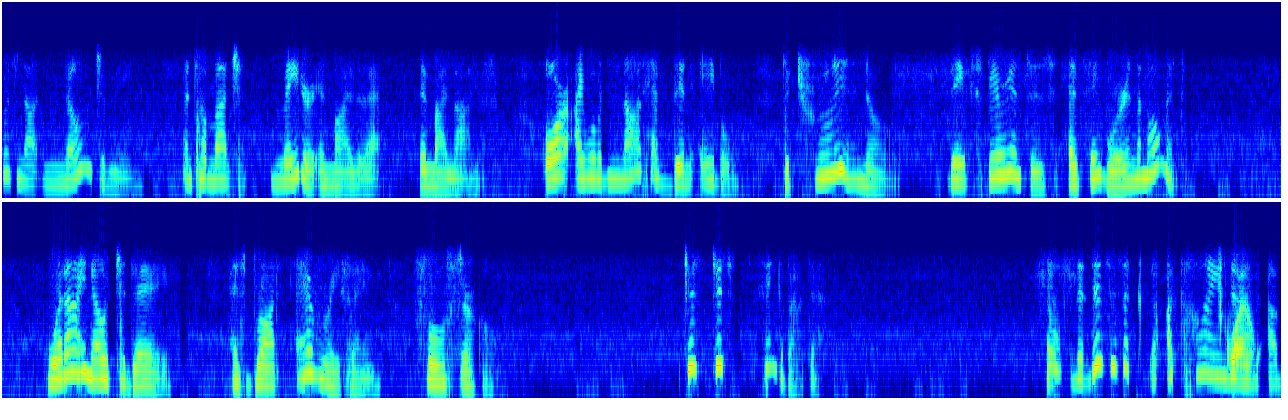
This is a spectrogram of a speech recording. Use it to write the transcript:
was not known to me until much later in my in my life, or I would not have been able to truly know the experiences as they were in the moment. What I know today has brought everything full circle. Just just think about that. Hmm. This is a, a kind wow. of, of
